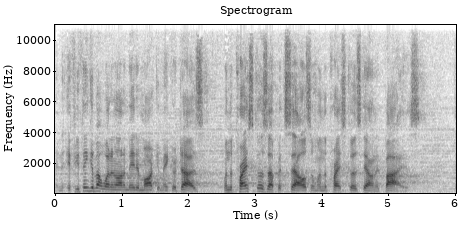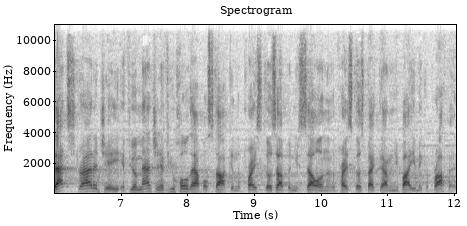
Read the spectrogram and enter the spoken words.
And if you think about what an automated market maker does, when the price goes up, it sells, and when the price goes down, it buys. That strategy, if you imagine if you hold Apple stock and the price goes up and you sell and then the price goes back down and you buy, you make a profit.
